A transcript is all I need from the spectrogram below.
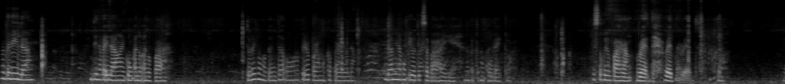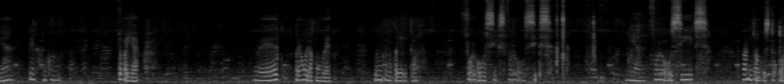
Madali lang. Hindi na kailangan kung ano-ano pa. Ito rin yung maganda, oh. Pero parang magkapareho lang. Ang dami na akong Cutix sa bahay, eh. Ano ba ito ng kulay ito? Gusto ko yung parang red. Red na red. Ito. Ayan. Kailangan kong... Ito kaya. Red. Parang wala akong red. Kunin ko kaya ito. 406, 406. Ayan, 406. Parang ito ang gusto ko.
